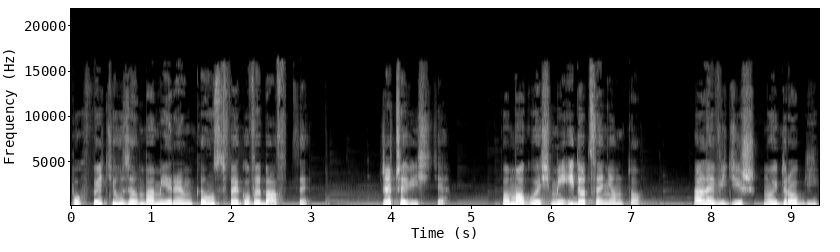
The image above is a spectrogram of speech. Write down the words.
pochwycił zębami rękę swego wybawcy. Rzeczywiście, pomogłeś mi i doceniam to. Ale widzisz, mój drogi,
